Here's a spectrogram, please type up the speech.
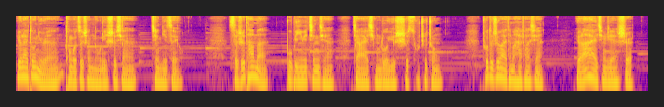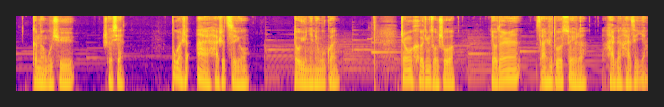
越来越多女人通过自身努力实现经济自由。此时，他们。不必因为金钱将爱情落于世俗之中。除此之外，他们还发现，原来爱情这件事根本无需设限，不管是爱还是自由，都与年龄无关。正如何晶所说：“有的人三十多岁了还跟孩子一样，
